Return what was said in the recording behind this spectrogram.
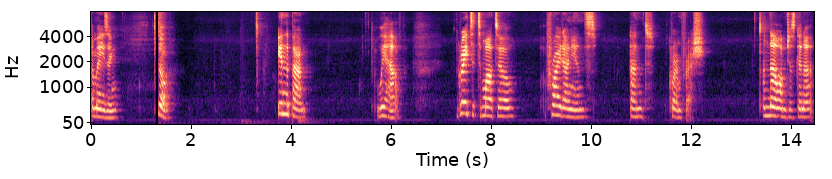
amazing. So, in the pan, we have grated tomato, fried onions, and creme fraiche. And now I'm just gonna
